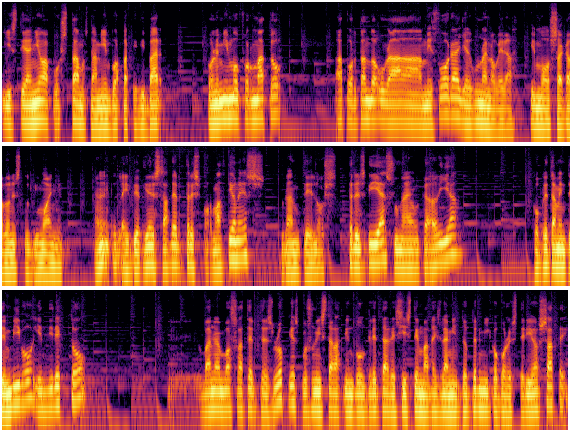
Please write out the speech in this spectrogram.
y este año apostamos también por participar con el mismo formato aportando alguna mejora y alguna novedad que hemos sacado en este último año. La intención es hacer tres formaciones durante los tres días, una en cada día, completamente en vivo y en directo. Eh, vamos a hacer tres bloques, pues una instalación concreta de sistema de aislamiento térmico por exterior SATE,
